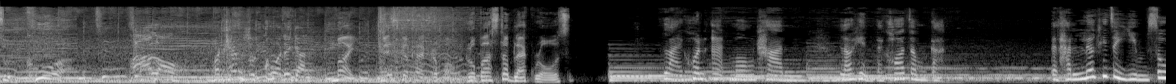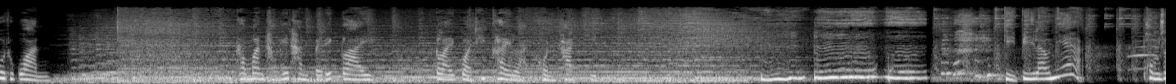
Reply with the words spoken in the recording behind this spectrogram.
สุดคั่วท้าลองมาเข้มสุดขั้วด้วยกันใหม่เนสกาแฟกระป๋องโรบัสต้าแบล็กโรส หลายคนอาจมองทัน แล้วเห็นแต่ข้อจำกัด แต่ทันเลือกที่จะยิ้มสู้ทุกวัน เพราะมันทำให้ทันไปได้ไกล ไกลกว่าที่ใครหลายคนคาดคิด กี่ปีแล้วเนี่ย ผมส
